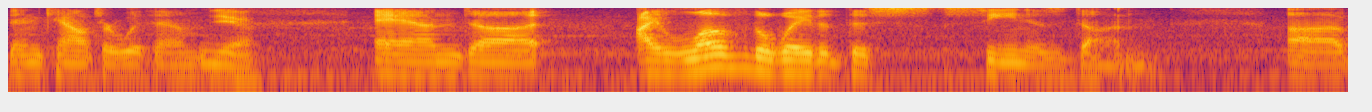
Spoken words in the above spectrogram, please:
encounter with him, Yeah. and uh, I love the way that this scene is done. Uh,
